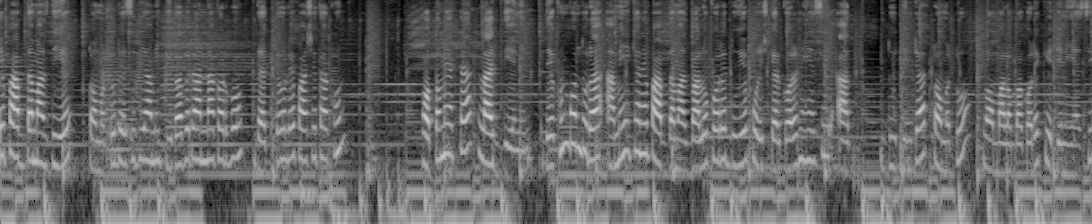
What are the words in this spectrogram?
এই পাবদা মাছ দিয়ে টমেটো রেসিপি আমি কীভাবে রান্না করব দেখতে হলে পাশে থাকুন। প্রথমে একটা লাইক দিয়ে নিন। দেখুন বন্ধুরা, আমি এখানে পাবদা মাছ ভালো করে ধুয়ে পরিষ্কার করে নিয়েছি আর দু তিনটা টমেটো লম্বা লম্বা করে কেটে নিয়েছি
